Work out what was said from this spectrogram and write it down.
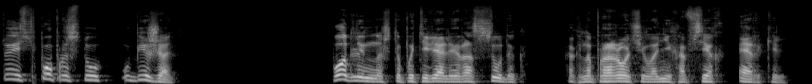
то есть попросту убежать. Подлинно, что потеряли рассудок, как напророчил о них о всех Эркель.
